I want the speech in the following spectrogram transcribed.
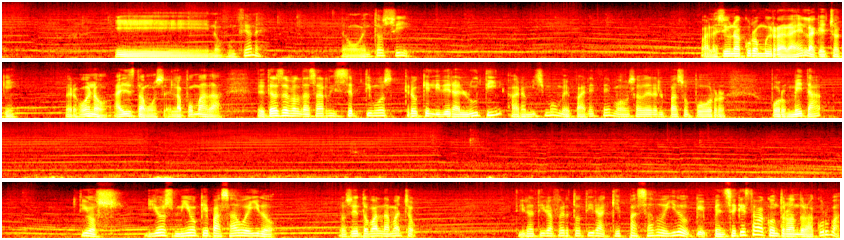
y no funcione. De momento sí. Vale, ha sido una curva muy rara, ¿eh? La que he hecho aquí. Pero bueno, ahí estamos, en la pomada. Detrás de Baldassarri, séptimos, creo que lidera Luti ahora mismo, me parece. Vamos a ver el paso por, por meta. Dios, Dios mío, qué pasado he ido. Lo siento, Balda, macho. Tira, tira, Ferto, tira. ¿Qué pasado he ido? Pensé que estaba controlando la curva.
